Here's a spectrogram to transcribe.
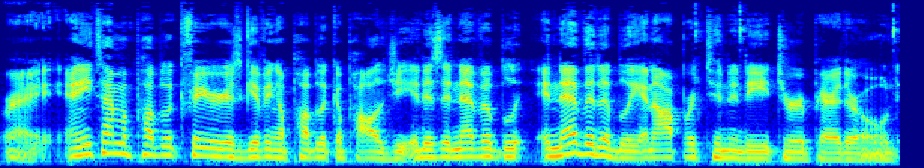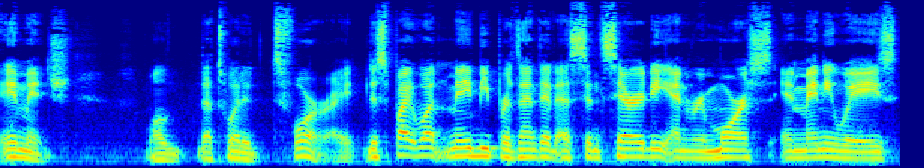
Right. Anytime a public figure is giving a public apology, it is inevitably inevitably an opportunity to repair their own image. Well, that's what it's for, right? Despite what may be presented as sincerity and remorse in many ways,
